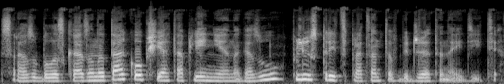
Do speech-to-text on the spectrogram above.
сразу было сказано так, общее отопление на газу, плюс 30% бюджета найдите.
